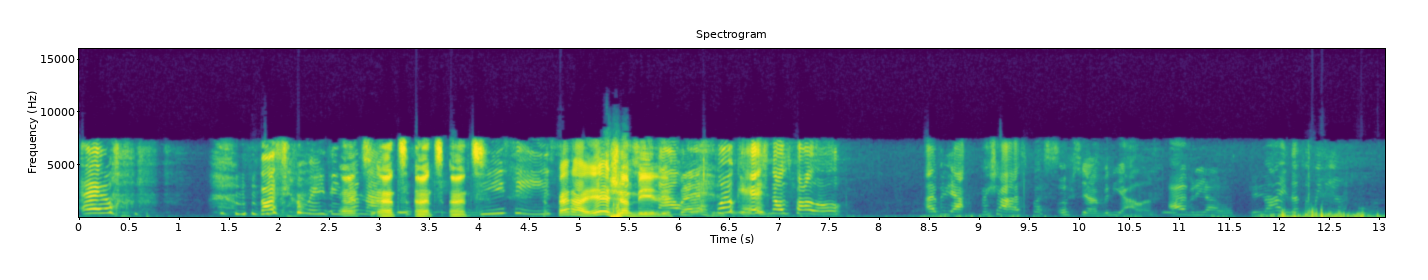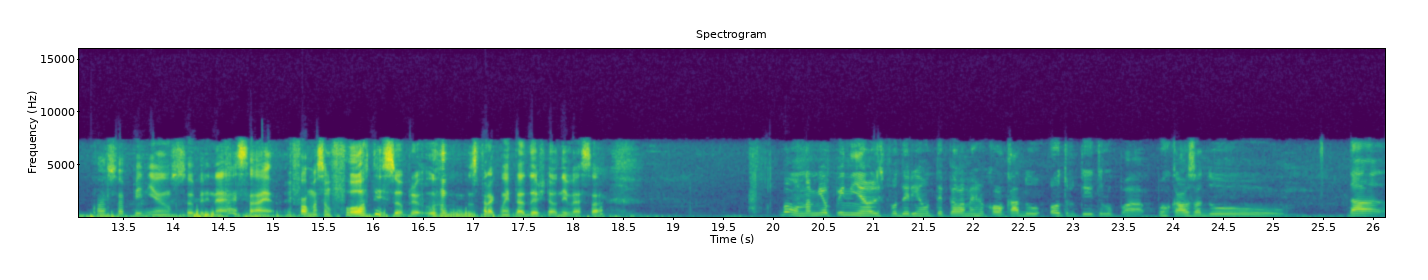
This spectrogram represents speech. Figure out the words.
eram facilmente enganados. Antes, antes, antes, antes. Disse isso. Pera aí, Jamile. Reginaldo. Foi o que Reginaldo falou. Abre a... Fecha aspas. Oxe, abre alas. Abre alas. Vai, dá tua opinião, pô. Qual a sua opinião sobre né, essa informação forte sobre o- os frequentadores da Universal? Bom, na minha opinião, eles poderiam ter pelo menos colocado outro título pa- por causa do. Da.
